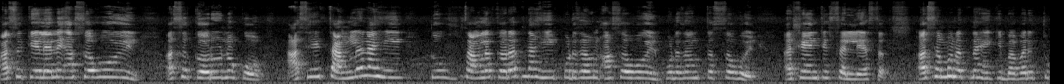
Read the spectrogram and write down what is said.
असं केल्याने असं होईल असं करू नको असं हे चांगलं नाही तू चांगलं करत नाही पुढे जाऊन असं होईल पुढे जाऊन तसं होईल असे यांचे सल्ले असतात. असं म्हणत नाही की बाबा रे तू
